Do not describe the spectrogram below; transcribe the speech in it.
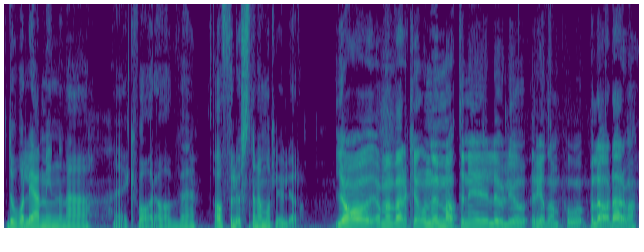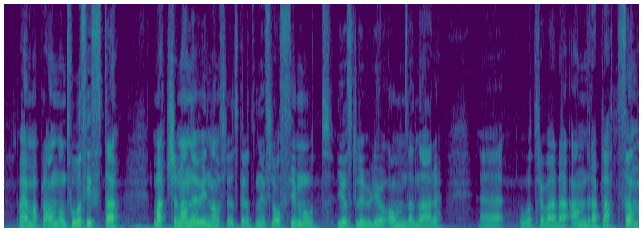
dåliga minnena eh, kvar av, eh, av förlusterna mot Luleå. Då. Ja, ja men verkligen. Och nu möter ni Luleå redan på, på lördag va? På hemmaplan. De två sista matcherna nu innan slutspelet och ni slåss ju mot just Luleå om den där eh, åtråvärda andra platsen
